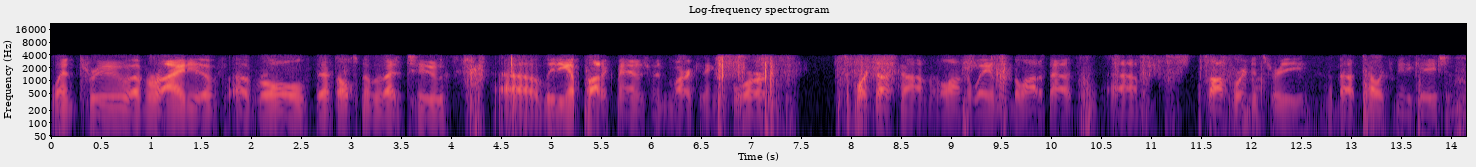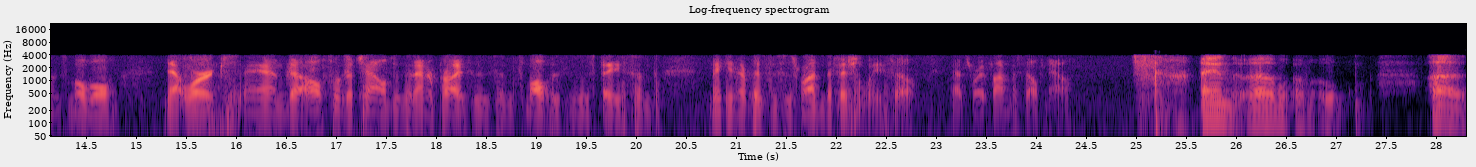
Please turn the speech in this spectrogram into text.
went through a variety of, of roles that ultimately led to uh, leading up product management and marketing for support.com and along the way learned a lot about um, software industry about telecommunications mobile networks and uh, also the challenges that enterprises and small businesses face and making their businesses run efficiently. So that's where I find myself now. And uh, uh,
